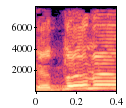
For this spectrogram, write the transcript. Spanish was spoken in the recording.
que tú eres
